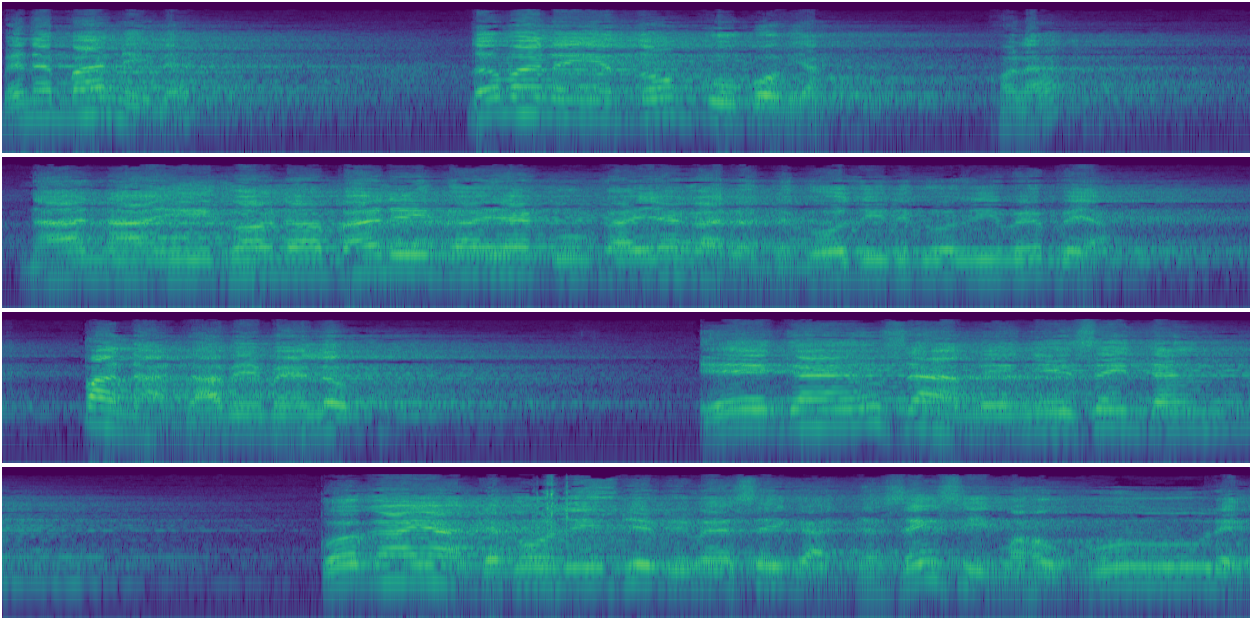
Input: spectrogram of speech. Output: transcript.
ဘယ်နှပန်းနေလဲ သုံးပန်းနေရင်သုံးကိုပေါ့ဗျာဟုတ်လားနာနာဟိခောတောပါရိကာယကုကာယကတော့တကိုစီတကိုစီပဲဖေရပဏ္ဏဒါပေမဲ့လို့ဧကံစမေညေစိတ်တံကိုယ်ကာယတကိုယ်စီဖြစ်ပြီမဲ့စိတ်ကဒစိမ့်စီမဟုတ်ဘူးတဲ့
